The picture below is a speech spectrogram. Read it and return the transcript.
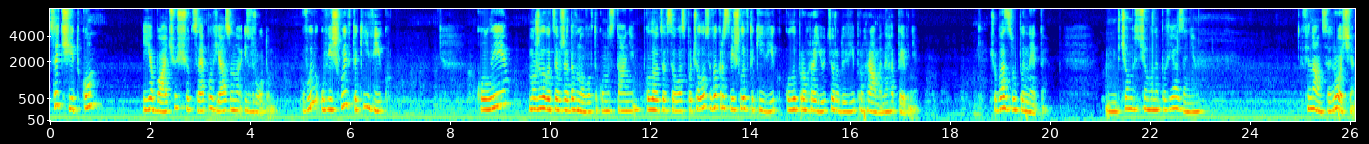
Це чітко, і я бачу, що це пов'язано із родом. Ви увійшли в такий вік, коли, можливо, це вже давно ви в такому стані, коли це все у вас почалося, ви якраз війшли в такий вік, коли програються родові програми негативні, щоб вас зупинити. В чому з чим вони пов'язані? Фінанси, гроші.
